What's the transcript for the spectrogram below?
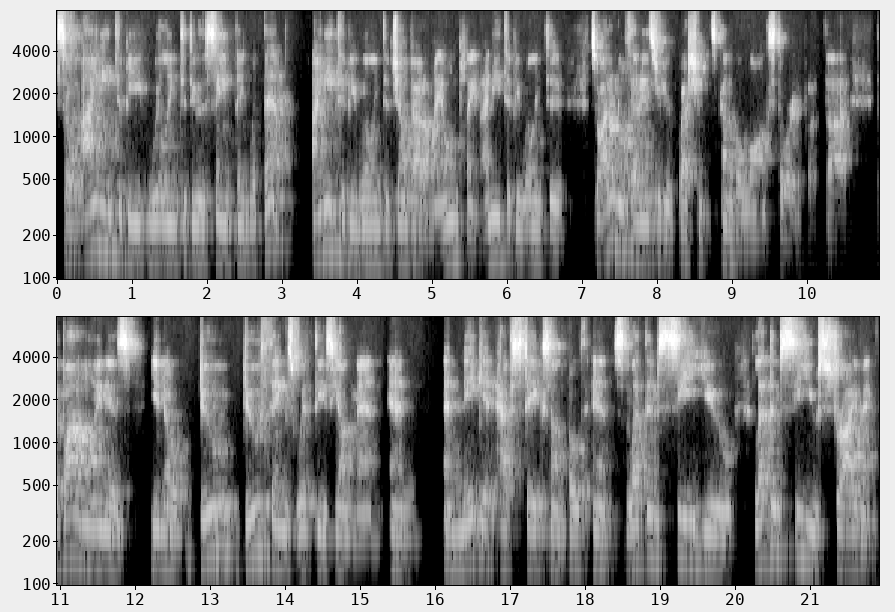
So I need to be willing to do the same thing with them. I need to be willing to jump out of my own plane. I need to be willing to. So I don't know if that answered your question. It's kind of a long story, but uh, the bottom line is, you know, do do things with these young men and and make it have stakes on both ends. Let them see you. Let them see you striving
